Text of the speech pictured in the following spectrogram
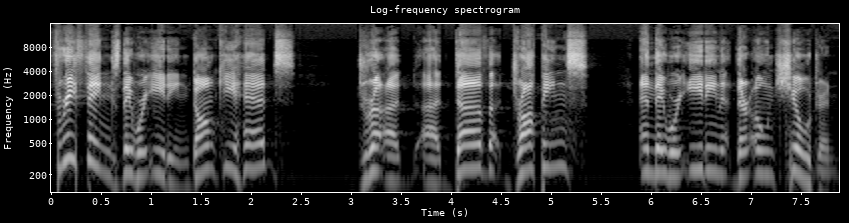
three things they were eating donkey heads, dr- uh, uh, dove droppings, and they were eating their own children.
